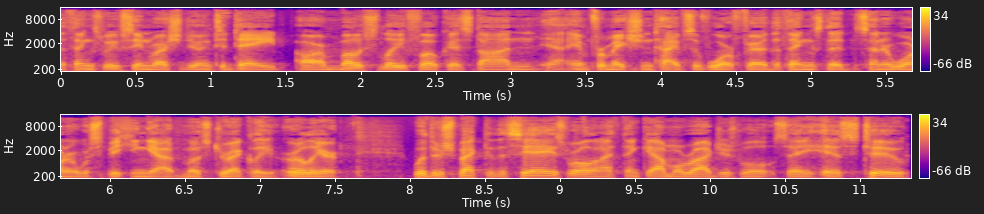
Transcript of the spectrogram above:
The things we've seen Russia doing to date are mostly focused on uh, information types of warfare, the things that Senator Warner was speaking out most directly earlier with respect to the CIA's role, and I think Admiral Rogers will say his too.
